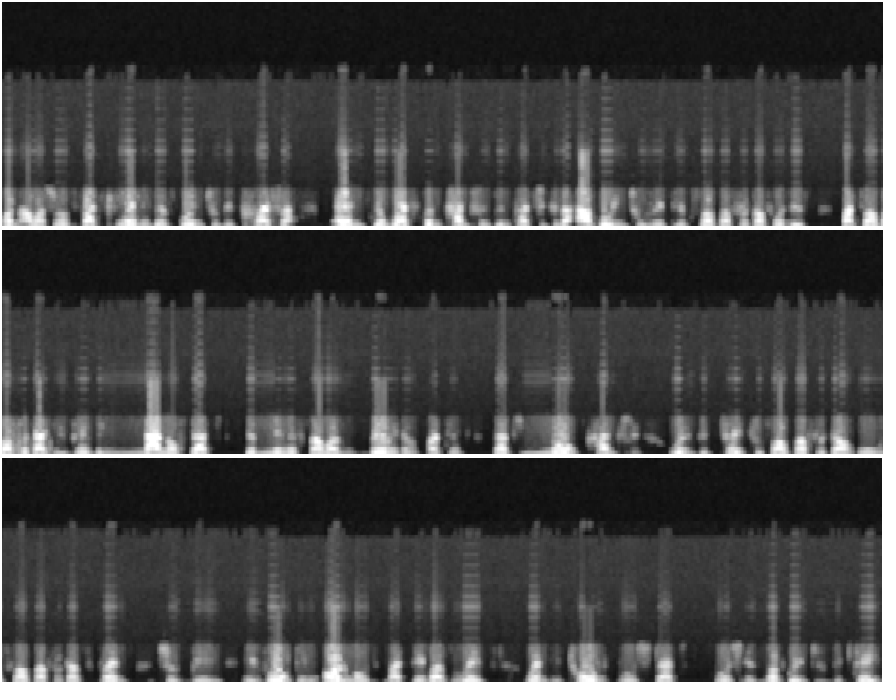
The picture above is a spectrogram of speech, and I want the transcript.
on our shores. But clearly, there's going to be pressure. And the Western countries in particular are going to rebuke South Africa for this. But South Africa is having none of that. The minister was very emphatic that no country will dictate to South Africa who South Africa's friends should be evoking almost Madiba's words when he told Bush that Bush is not going to dictate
